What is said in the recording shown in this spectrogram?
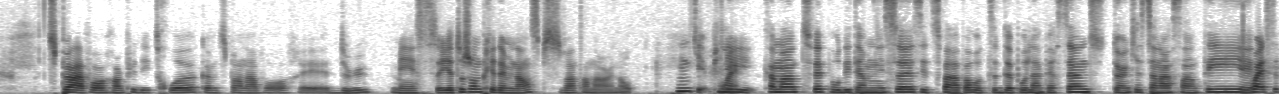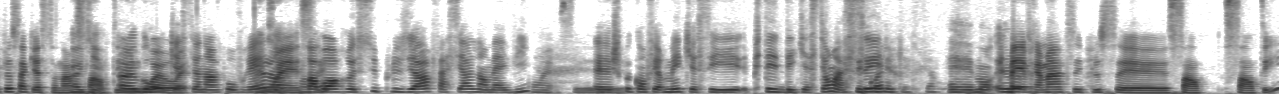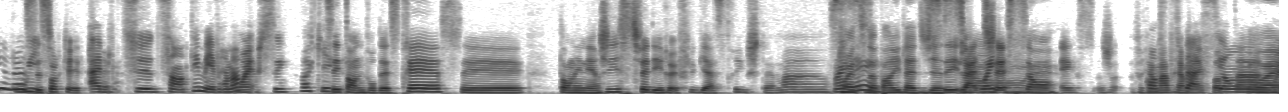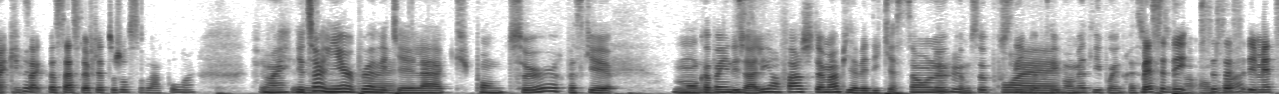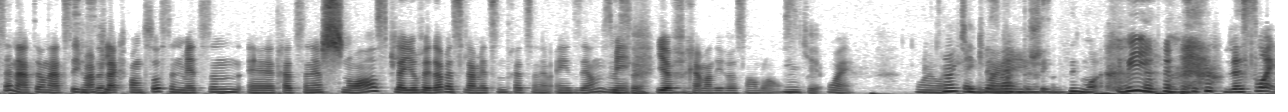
tu peux avoir un peu des trois, comme tu peux en avoir euh, deux. Mais il y a toujours une prédominance, puis souvent, tu en as un autre. OK. Puis Ouais. les- comment tu fais pour déterminer ça? C'est-tu par rapport au type de peau de la personne? Tu as un questionnaire santé? Ouais, c'est plus un questionnaire santé. Un gros Ouais, ouais. questionnaire pour vrai. là. Ouais, pour c'est- avoir reçu plusieurs faciales dans ma vie, Ouais, c'est... euh, je peux confirmer que c'est. Puis t'es des questions assez. C'est quoi les questions? euh, mon- Ben, vraiment, tu sais, plus euh, san- santé, là. Oui. C'est sûr que habitude, santé, mais vraiment Ouais. poussée. OK. tu sais, ton niveau de stress, euh, ton énergie, si tu fais des reflux gastriques, justement. Ouais, Ouais. tu dois parler de la C'est digestion. la digestion, Ouais. ex- vraiment, vraiment important. Ouais. Ouais, exact. Parce que ça se reflète toujours sur la peau. Hein. Fait Ouais. que, Y a-tu un lien un peu ouais. avec euh, l'acupuncture? Parce que mon Hmm. copain est déjà allé en faire justement, puis il y avait des questions là, Mhm. comme ça poussées, Ouais. puis après ils vont mettre les points de pression. Ben, c'est des, différents c'est ça, c'est des médecines alternatives. Hein, puis l'acupuncture, c'est une médecine euh, traditionnelle chinoise. Puis l'ayurveda, ben, c'est la médecine traditionnelle indienne. Mais il y a vraiment des ressemblances. OK. Ouais. Ouais, ouais. OK, clairement. Ouais. Dis-moi. Oui, Le soin.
